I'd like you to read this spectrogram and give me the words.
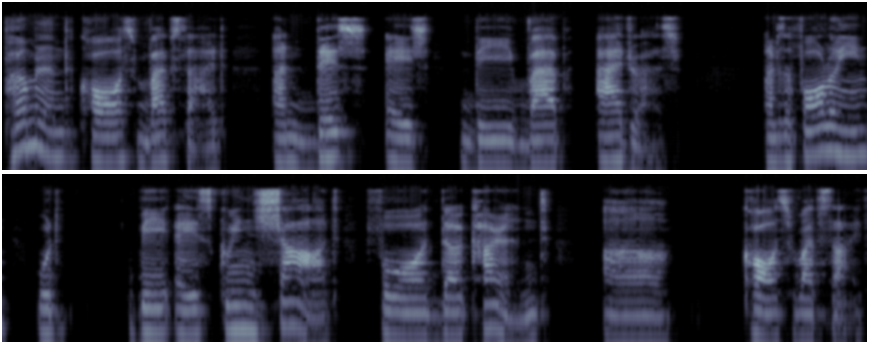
permanent course website and this is the web address. And the following would be a screenshot for the current uh, course website.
